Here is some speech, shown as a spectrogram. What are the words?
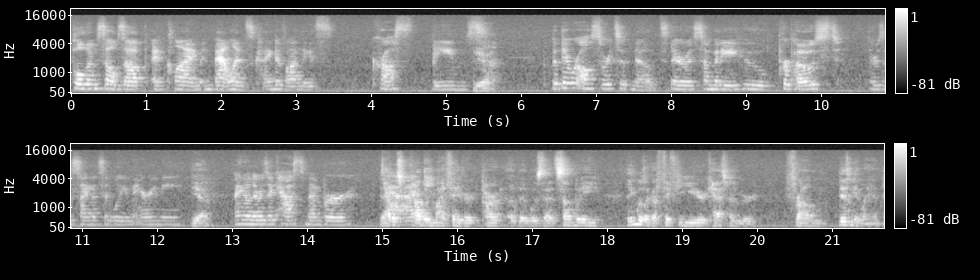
pull themselves up and climb and balance kind of on these cross beams. Yeah. But there were all sorts of notes. There was somebody who proposed. There was a sign that said, Will you marry me? Yeah. I know there was a cast member. That was probably my favorite part of it was that somebody, I think it was like a 50 year cast member from Disneyland,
